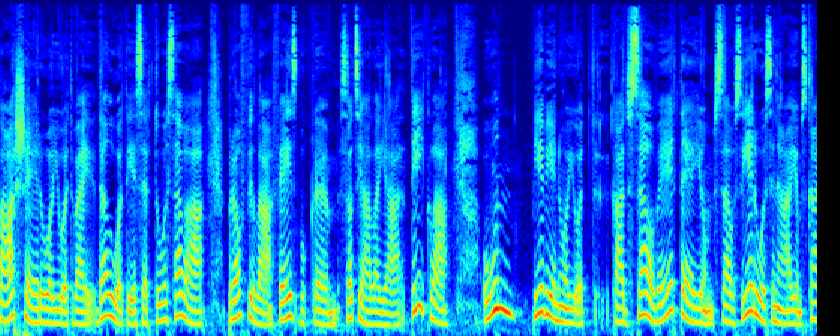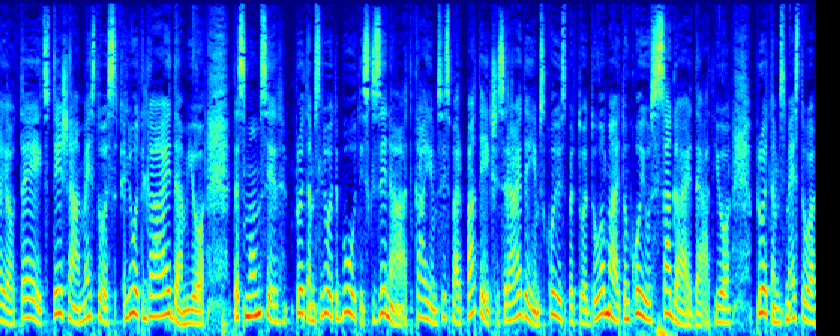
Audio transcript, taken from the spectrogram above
pāršērojot vai daloties ar to savā profilā, Facebook um, sociālajā tīklā. Un pievienojot kādu savu vērtējumu, savus ierosinājumus, kā jau teicu, tiešām mēs tos ļoti gaidām, jo tas mums ir, protams, ļoti būtiski zināt, kā jums vispār patīk šis raidījums, ko jūs par to domājat un ko jūs sagaidāt, jo, protams, mēs to um,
